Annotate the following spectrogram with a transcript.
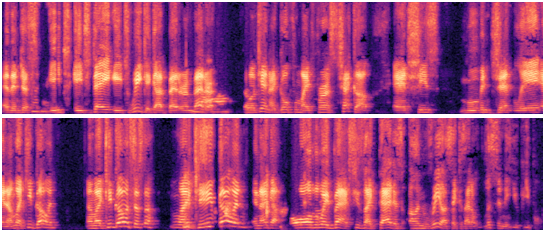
And then just mm-hmm. each each day, each week, it got better and better. Wow. So again, I go for my first checkup, and she's moving gently, and I'm like, keep going. I'm like, keep going, sister. I'm like, keep going. And I got all the way back. She's like, that is unreal. I said, because I don't listen to you people.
